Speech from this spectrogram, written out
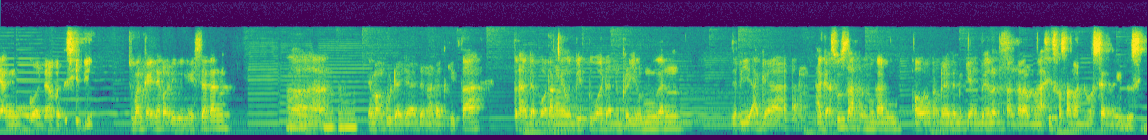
yang gue dapat di sini. Cuman kayaknya kalau di Indonesia kan uh, memang budaya dan adat kita terhadap orang yang lebih tua dan berilmu kan jadi agak agak susah menemukan power dynamic yang balance antara mahasiswa sama dosen gitu sih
